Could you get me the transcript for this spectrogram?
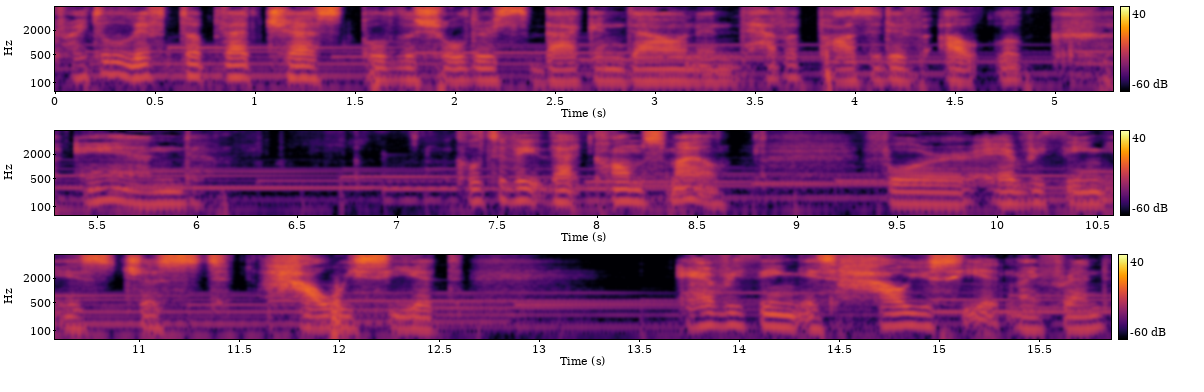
Try to lift up that chest, pull the shoulders back and down, and have a positive outlook and cultivate that calm smile for everything is just how we see it. Everything is how you see it, my friend.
